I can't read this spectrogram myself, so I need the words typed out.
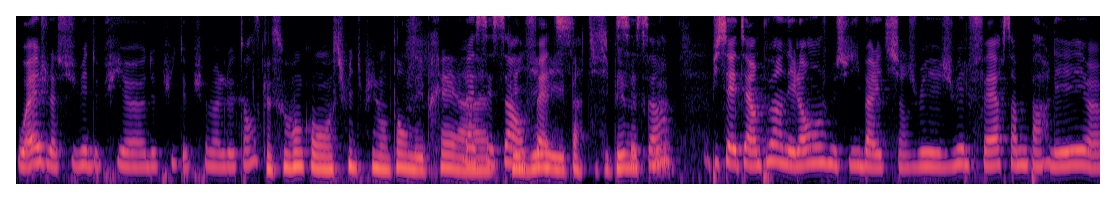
Ouais, je la suivais depuis, euh, depuis, depuis pas mal de temps. Parce que souvent, quand on suit depuis longtemps, on est prêt à Bah, ça, en fait. et participer. C'est ça. que- Puis ça a été un peu un élan. Je me suis dit, bah allez, tiens, je vais, je vais le faire. Ça me parlait. Euh,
